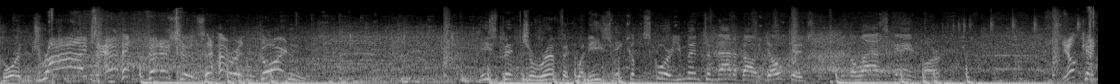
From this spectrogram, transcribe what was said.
Gordon drives and finishes. Aaron Gordon. He's been terrific when he's make him score. You mentioned that about Jokic in the last game, Mark. Jokic,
